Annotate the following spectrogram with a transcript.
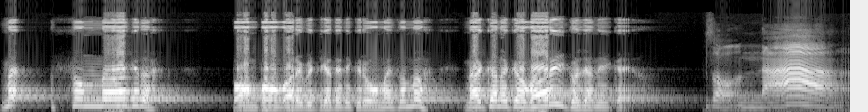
ま、そんなわけだ。ポンポン悪口が出てくるお前さんも、なかなか悪い子じゃねえかよ。そんな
